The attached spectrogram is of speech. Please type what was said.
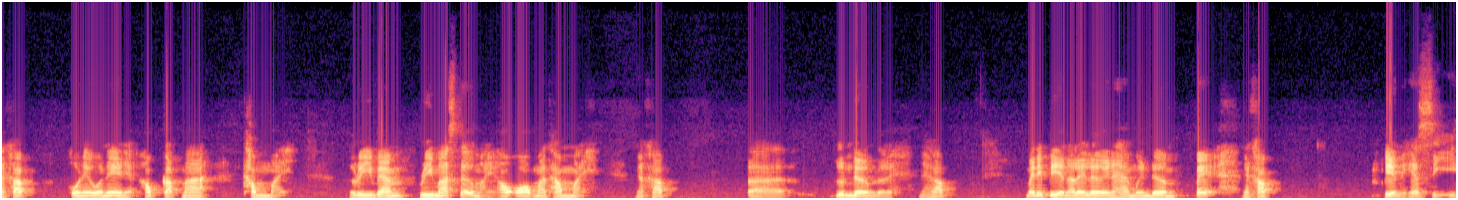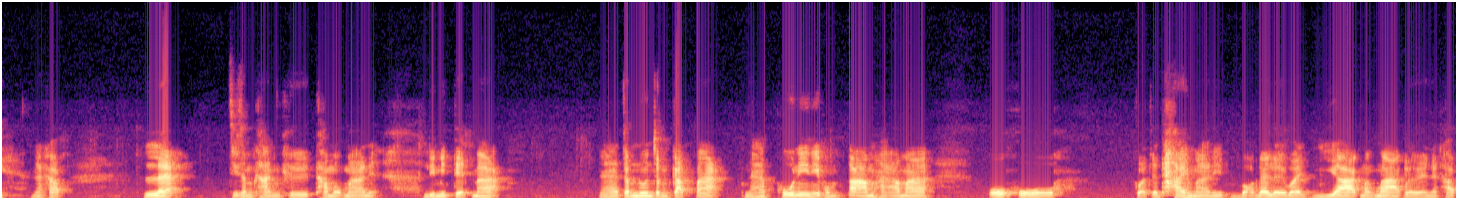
นะครับโอเนโอเน่เนี่ยเอากลับมาทำใหม่รีแวมรีมาสเตอร์ใหม่เอาออกมาทำใหม่นะครับรุ่นเดิมเลยนะครับ ไม่ได้เปลี่ยนอะไรเลยนะฮะเหมือนเดิมเป๊ะนะครับ เปลี่ยนแค่สีนะครับ และที่สำคัญคือทำออกมาเนี่ยลิมิเต็ดมาก นะฮะจำนวนจำกัดมากนะครับ คู่นี้นี่ผมตามหามา โอ้โหกว่าจะได้มานี่บอกได้เลยว่ายากมากๆเลยนะครับ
